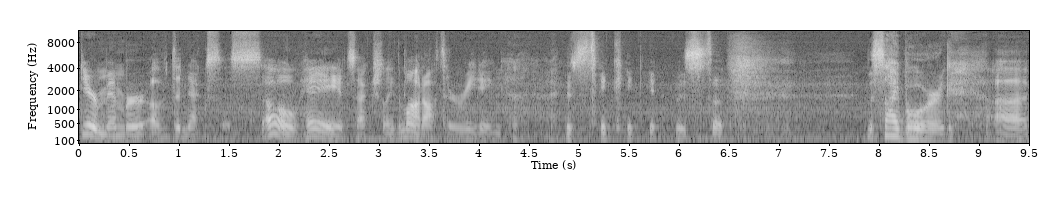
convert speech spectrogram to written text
Dear member of the Nexus. Oh, hey, it's actually the mod author reading. I was thinking it was the, the cyborg. Uh,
